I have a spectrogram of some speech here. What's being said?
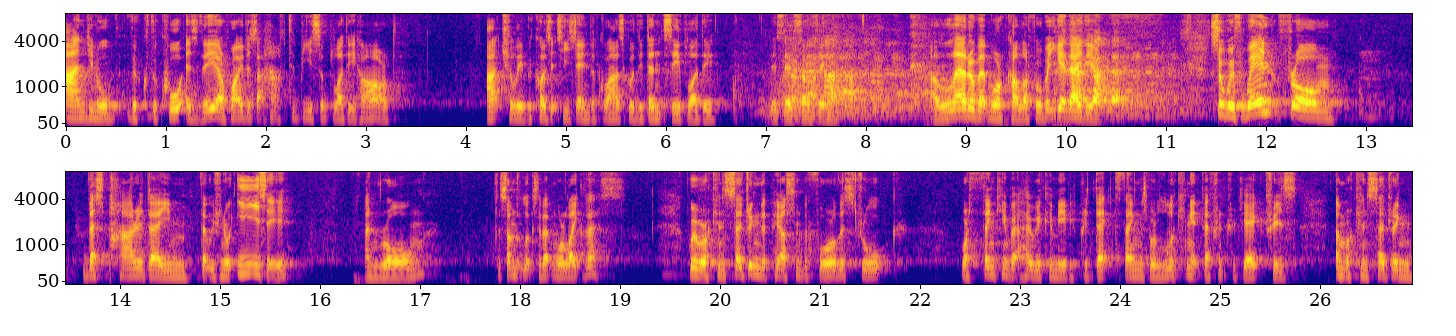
And, you know, the, the quote is there, why does it have to be so bloody hard? Actually, because it's East End of Glasgow, they didn't say bloody. They said something a little bit more colourful, but you get the idea. So we've went from this paradigm that was you know, easy and wrong to something that looks a bit more like this, where we're considering the person before the stroke, we're thinking about how we can maybe predict things, we're looking at different trajectories, and we're considering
